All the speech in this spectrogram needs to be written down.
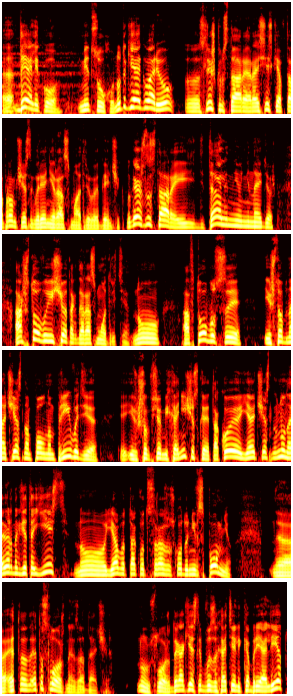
Э, Делику Мицуху. Ну, так я и говорю, э, слишком старая. Российский автопром, честно говоря, не рассматривает, Денчик. Ну, конечно, старая, и детали не, не найдешь. А что вы еще тогда рассмотрите? Ну, автобусы, и чтобы на честном полном приводе, и чтобы все механическое, такое я, честно, ну, наверное, где-то есть, но я вот так вот сразу сходу не вспомню. Э, это, это сложная задача. Ну, сложно. Да как если бы вы захотели кабриолет,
